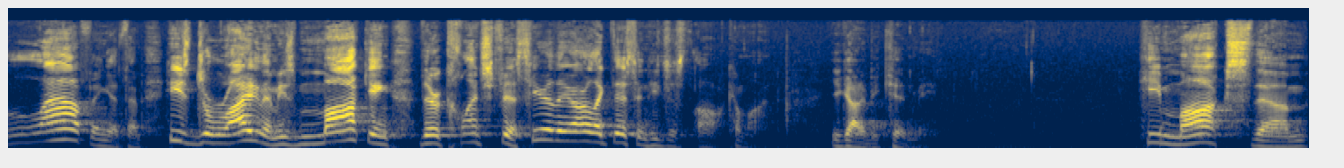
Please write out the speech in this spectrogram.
laughing at them. He's deriding them. He's mocking their clenched fists. Here they are like this, and he just, oh, come on. You got to be kidding me. He mocks them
